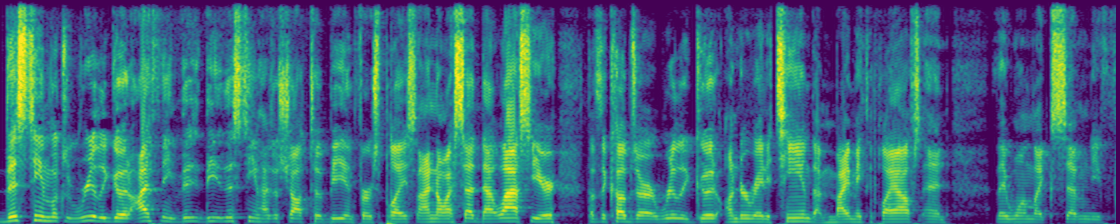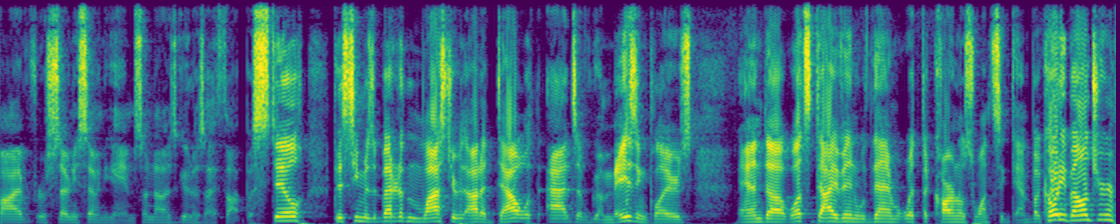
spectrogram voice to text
this team looks really good. I think this, this team has a shot to be in first place. I know I said that last year that the Cubs are a really good underrated team that might make the playoffs and they won like 75 or 77 games, so not as good as I thought. But still, this team is better than last year without a doubt with ads of amazing players. And uh, let's dive in with them with the Cardinals once again. But Cody Bellinger,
